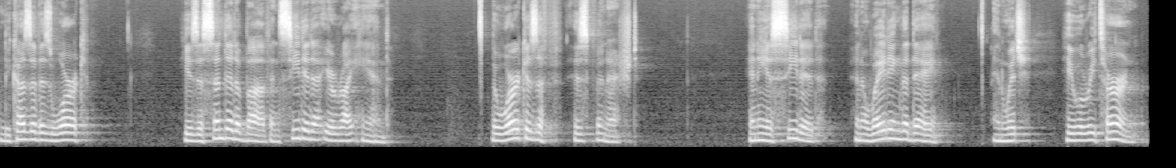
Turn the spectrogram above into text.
And because of his work, he is ascended above and seated at your right hand. The work is, a, is finished, and he is seated and awaiting the day in which he will return,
